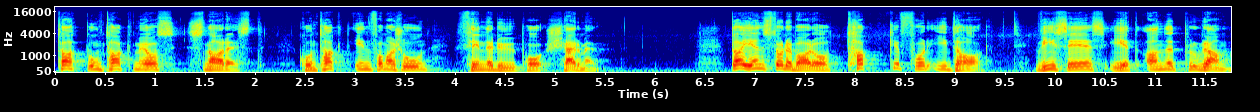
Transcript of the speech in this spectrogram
Ta kontakt med oss snarest. Kontaktinformasjon finner du på skjermen. Da gjenstår det bare å takke for i dag. Vi ses i et annet program.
